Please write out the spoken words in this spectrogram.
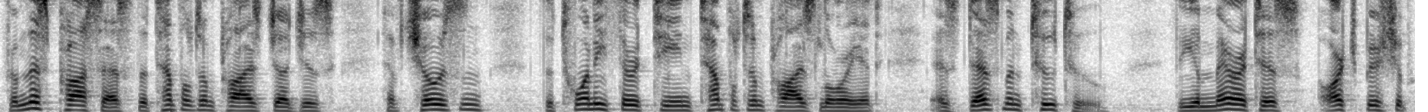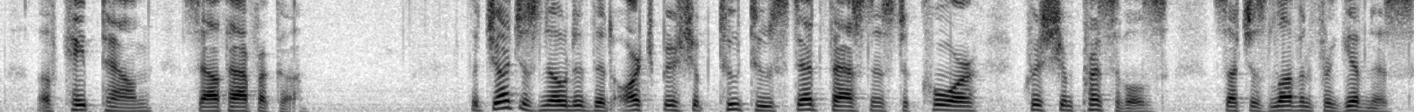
From this process, the Templeton Prize judges have chosen the 2013 Templeton Prize laureate as Desmond Tutu, the Emeritus Archbishop of Cape Town, South Africa. The judges noted that Archbishop Tutu's steadfastness to core Christian principles, such as love and forgiveness,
